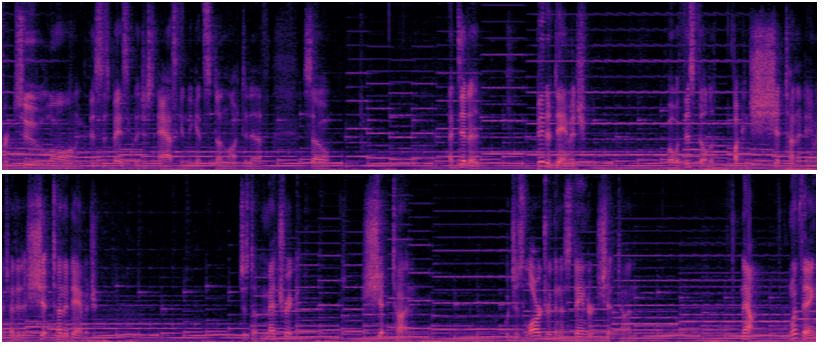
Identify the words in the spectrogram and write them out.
for too long. This is basically just asking to get stun locked to death. So I did a bit of damage. Well, with this build, a fucking shit ton of damage. I did a shit ton of damage. Just a metric shit ton, which is larger than a standard shit ton. Now, one thing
